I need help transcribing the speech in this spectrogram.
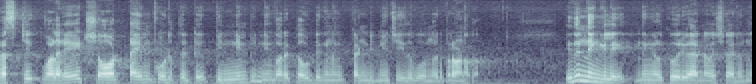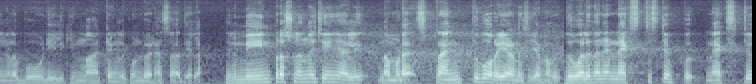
റെസ്റ്റ് വളരെ ഷോർട്ട് ടൈം കൊടുത്തിട്ട് പിന്നെയും പിന്നെയും വർക്കൗട്ട് ഇങ്ങനെ കണ്ടിന്യൂ ചെയ്തു പോകുന്ന ഒരു പ്രവണത. ഇതുണ്ടെങ്കിൽ നിങ്ങൾക്ക് ഒരു കാരണവശാലും നിങ്ങളുടെ ബോഡിയിലേക്ക് മാറ്റങ്ങൾ കൊണ്ടുവരാൻ സാധ്യല്ല. ഇതിന് മെയിൻ പ്രശ്നം എന്ന് വെച്ച് കഴിഞ്ഞാൽ നമ്മുടെ സ്ട്രെങ്ത് കുറയാണ് ചെയ്യുന്നത് ഇതുപോലെ തന്നെ നെക്സ്റ്റ് സ്റ്റെപ്പ് നെക്സ്റ്റ്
